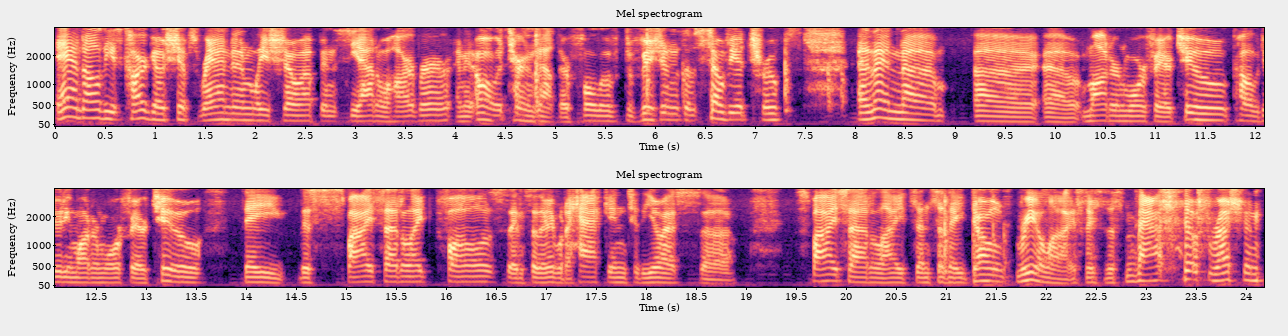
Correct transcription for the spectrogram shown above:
and all these cargo ships randomly show up in Seattle Harbor. And it, oh, it turns out they're full of divisions of Soviet troops. And then um, uh, uh, Modern Warfare 2, Call of Duty Modern Warfare 2, they this spy satellite falls, and so they're able to hack into the U.S. Uh, spy satellites, and so they don't realize there's this massive Russian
